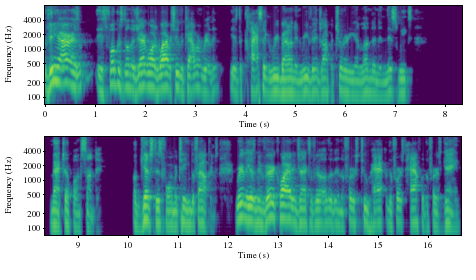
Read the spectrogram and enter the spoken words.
Vinnie Iyer is, is focused on the Jaguars wide receiver Calvin Ridley. He has the classic rebound and revenge opportunity in London in this week's matchup on Sunday against his former team, the Falcons. Ridley has been very quiet in Jacksonville, other than the first two half, the first half of the first game.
